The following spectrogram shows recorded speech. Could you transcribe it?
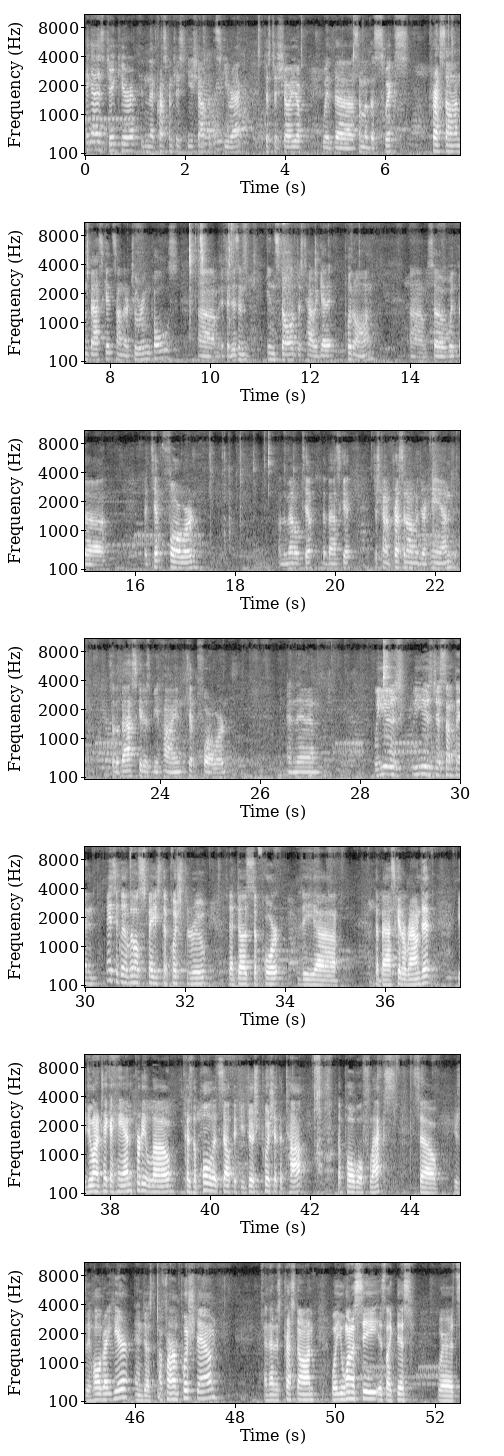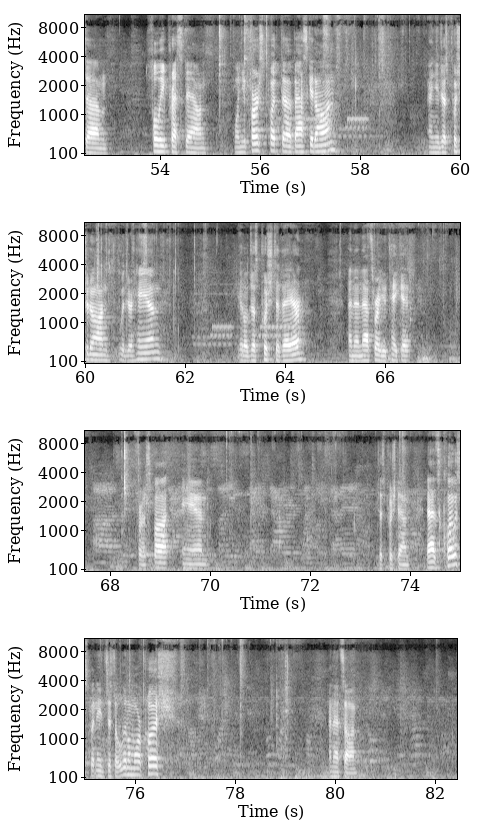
Hey guys, Jake here in the cross country ski shop at the ski rack, just to show you with uh, some of the Swix press on baskets on their touring poles. Um, if it isn't installed, just how to get it put on. Um, so with the, the tip forward of the metal tip, the basket, just kind of press it on with your hand. So the basket is behind, tip forward. And then we use we use just something basically a little space to push through that does support the uh, the basket around it. You do want to take a hand pretty low because the pole itself if you just push at the top the pole will flex. So usually hold right here and just a firm push down and that is pressed on. What you want to see is like this where it's um, fully pressed down. When you first put the basket on and you just push it on with your hand. It'll just push to there. And then that's where you take it for a spot and just push down. That's close, but needs just a little more push. And that's on.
